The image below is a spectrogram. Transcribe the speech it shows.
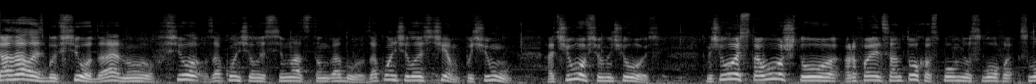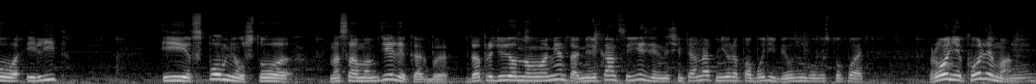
Казалось бы, все, да, но все закончилось в семнадцатом году. Закончилось чем? Почему? От чего все началось? Началось с того, что Рафаэль Сантоха вспомнил слово, слово элит и вспомнил, что на самом деле, как бы, до определенного момента американцы ездили на чемпионат мира по бодибилдингу выступать. Ронни Коллиман, Ну,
